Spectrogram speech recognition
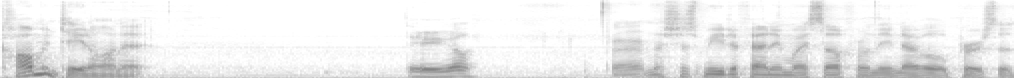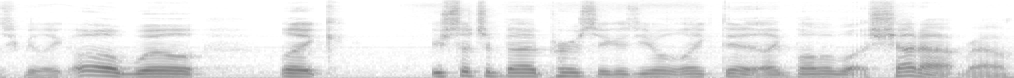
commentate on it. There you go. And that's just me defending myself from the inevitable person that's gonna be like, oh well, like you're such a bad person because you don't like this, like blah blah blah. Shut up, bro.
